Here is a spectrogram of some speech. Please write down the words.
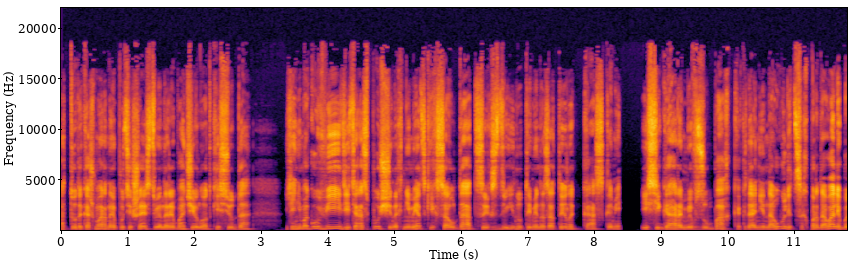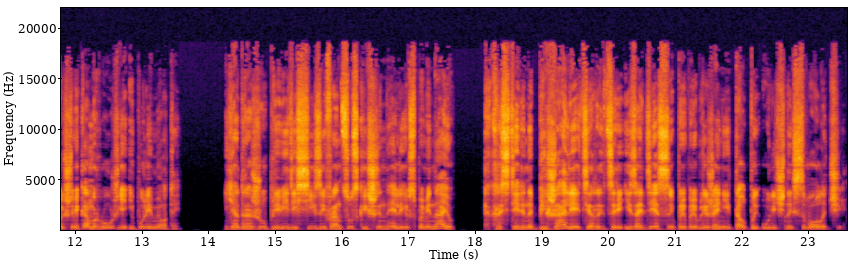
Оттуда кошмарное путешествие на рыбачьей лодке сюда. Я не могу видеть распущенных немецких солдат с их сдвинутыми на затылок касками и сигарами в зубах, когда они на улицах продавали большевикам ружья и пулеметы. Я дрожу при виде сизой французской шинели и вспоминаю, как растерянно бежали эти рыцари из Одессы при приближении толпы уличной сволочи.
